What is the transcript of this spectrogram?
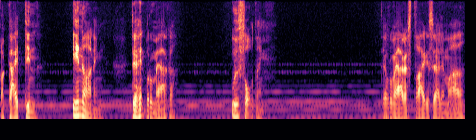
Og guide din indånding derhen, hvor du mærker udfordring. Der, hvor du mærker strække særlig meget.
